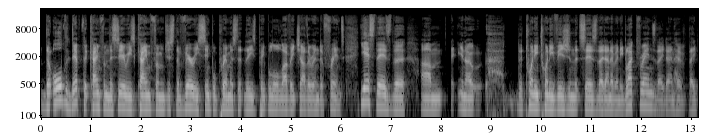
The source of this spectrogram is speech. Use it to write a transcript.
the all the depth that came from the series came from just the very simple premise that these people all love each other and are friends. Yes, there's the um, you know the 2020 vision that says they don't have any black friends. They don't have they.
